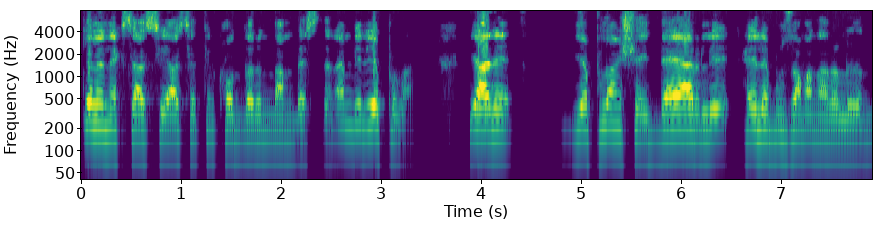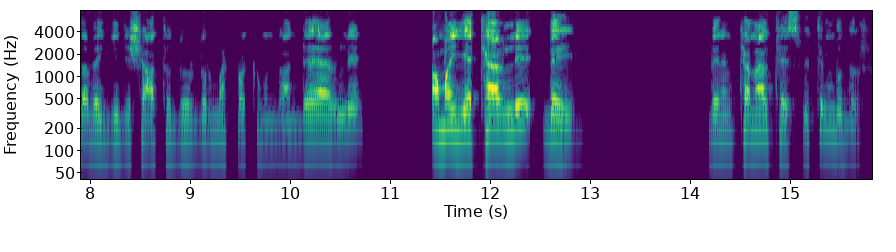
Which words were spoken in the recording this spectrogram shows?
geleneksel siyasetin kodlarından beslenen bir yapı var. Yani yapılan şey değerli, hele bu zaman aralığında ve gidişatı durdurmak bakımından değerli ama yeterli değil. Benim temel tespitim budur.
